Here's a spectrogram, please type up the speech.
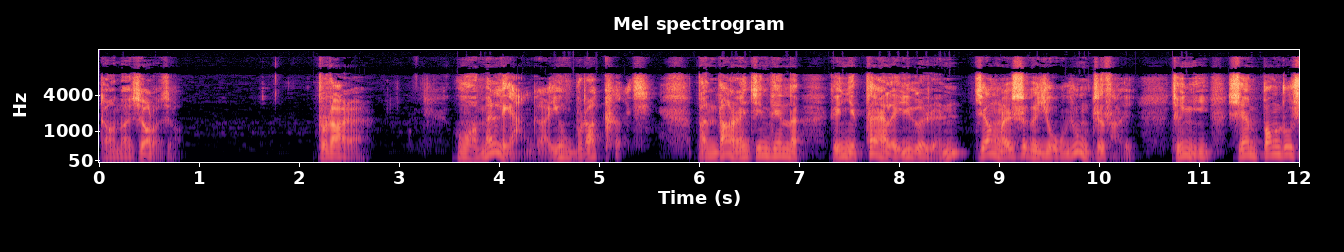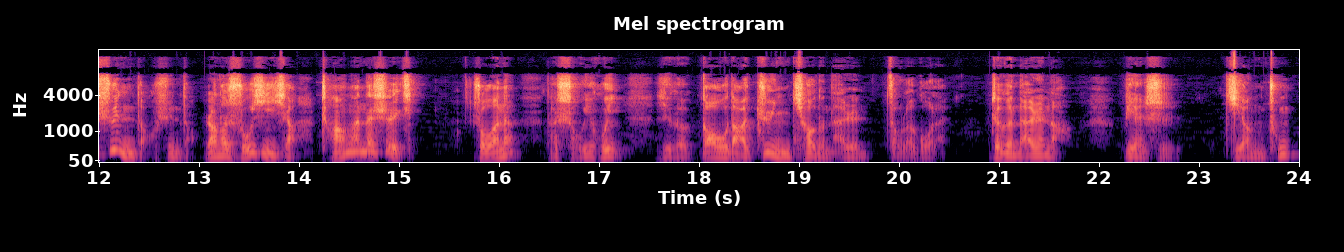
张丹笑了笑：“杜大人，我们两个用不着客气。本大人今天呢，给你带了一个人，将来是个有用之才，请你先帮助训导训导，让他熟悉一下。”长安的事情，说完呢，他手一挥，一个高大俊俏的男人走了过来。这个男人呐，便是江冲，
